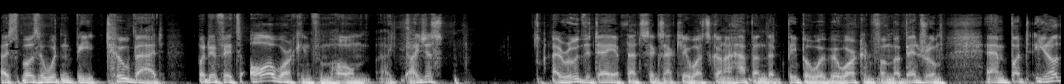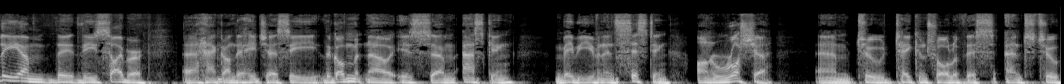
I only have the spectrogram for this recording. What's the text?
I suppose it wouldn't be too bad. But if it's all working from home, I, I just I rue the day if that's exactly what's going to happen. That people will be working from a bedroom. Um, but you know the um, the the cyber uh, hack on the HSE. The government now is um, asking, maybe even insisting, on Russia um, to take control of this and to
